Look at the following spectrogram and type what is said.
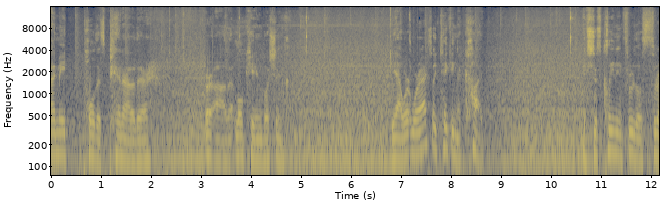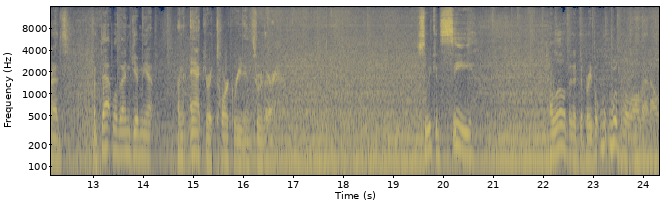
I may pull this pin out of there, or uh, that locating bushing. Yeah, we're we're actually taking a cut. It's just cleaning through those threads. But that will then give me a, an accurate torque reading through there. So we can see a little bit of debris, but we'll blow all that out.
